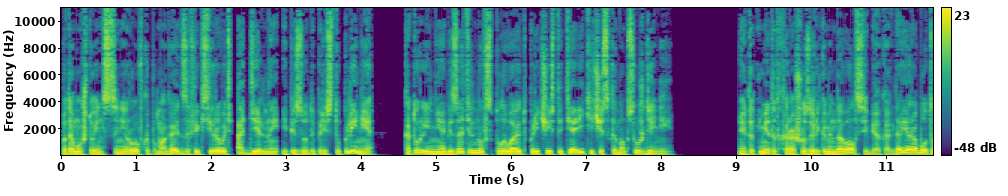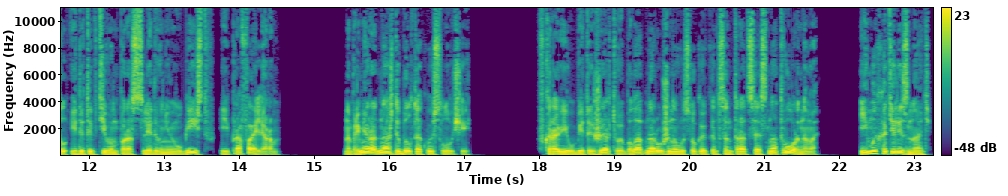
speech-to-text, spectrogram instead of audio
потому что инсценировка помогает зафиксировать отдельные эпизоды преступления, которые не обязательно всплывают при чисто теоретическом обсуждении. Этот метод хорошо зарекомендовал себя, когда я работал и детективом по расследованию убийств, и профайлером. Например, однажды был такой случай. В крови убитой жертвы была обнаружена высокая концентрация снотворного, и мы хотели знать,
